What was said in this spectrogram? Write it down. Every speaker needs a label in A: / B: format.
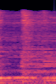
A: you.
